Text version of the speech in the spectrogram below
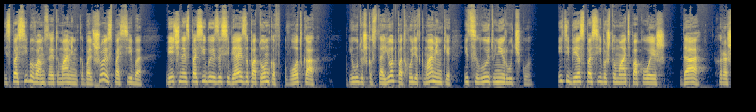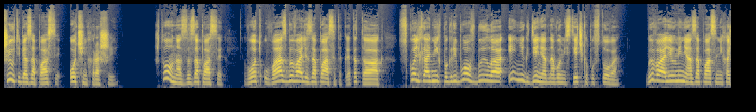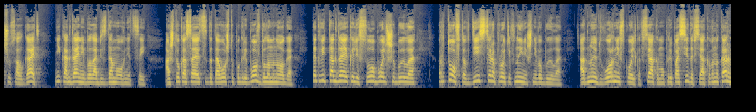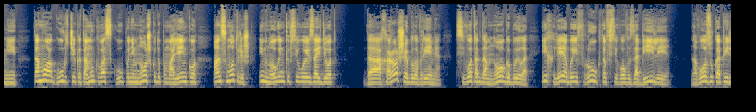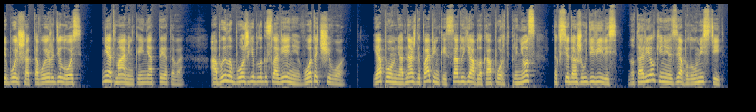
И спасибо вам за это, маменька, большое спасибо. Вечное спасибо и за себя, и за потомков. Вот как. Иудушка встает, подходит к маменьке и целует у ней ручку. И тебе спасибо, что мать покоишь. Да, хороши у тебя запасы, очень хороши. Что у нас за запасы? Вот у вас бывали запасы, так это так. Сколько одних погребов было, и нигде ни одного местечка пустого. Бывали у меня запасы, не хочу солгать, никогда не была бездомовницей. А что касается до того, что погребов было много, так ведь тогда и колесо больше было. Ртов-то в десятеро против нынешнего было. Одной двор нисколько, всякому припаси да всякого накорми. Тому огурчика, тому кваску, понемножку да помаленьку. Ан смотришь, и многонько всего и зайдет. Да, хорошее было время. Всего тогда много было. И хлеба, и фруктов, всего в изобилии. Навозу копили больше, от того и родилось. Нет, маменька, и не от этого. А было Божье благословение, вот от чего. Я помню, однажды папенька из саду яблоко апорт принес, так все даже удивились. Но тарелки нельзя было уместить.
